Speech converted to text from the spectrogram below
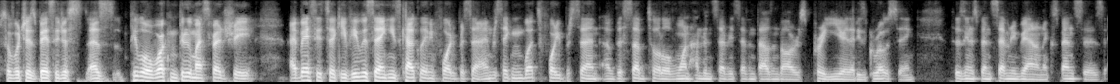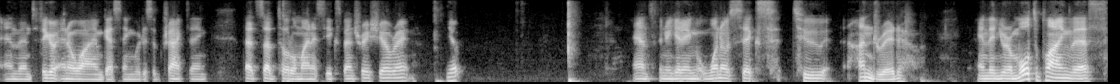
so, which is basically just as people are working through my spreadsheet, I basically took if he was saying he's calculating 40%, I'm just taking what's 40% of the subtotal of $177,000 per year that he's grossing. So he's going to spend 70 grand on expenses. And then to figure out NOI, I'm guessing we're just subtracting that subtotal minus the expense ratio, right? Yep. And so then you're getting 106 to 100. And then you're multiplying this.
